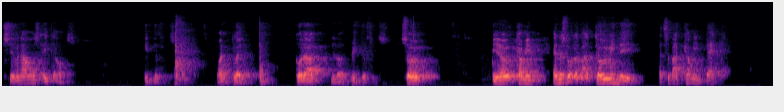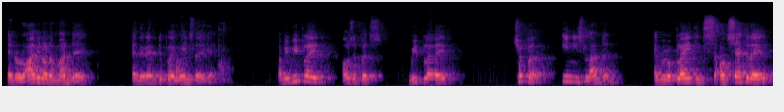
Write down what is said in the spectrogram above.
seven hours, eight hours. Big difference. One plane. Got out, you know, big difference. So, you know, coming, and it's not about going there, it's about coming back and arriving on a Monday and then having to play Wednesday again. I mean, we played, I was at Wits, we played Chippa in East London and we were playing in, on Saturday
